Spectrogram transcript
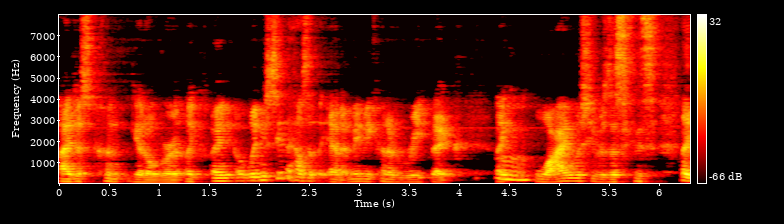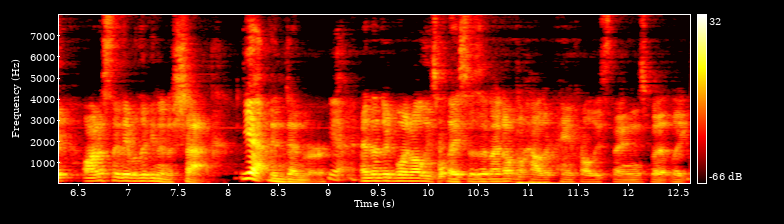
I just couldn't get over it. Like I, when you see the house at the end, it made me kind of rethink. Like, Mhm. why was she resisting this? Like, honestly, they were living in a shack Yeah. in Denver, Yeah. and then they're going to all these places, and I don't know how they're paying for all these things, but like,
